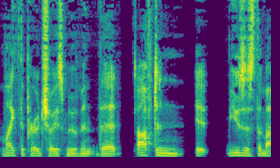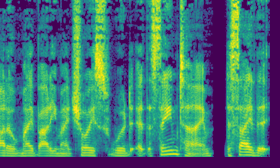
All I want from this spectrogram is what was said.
like the pro-choice movement that often it uses the motto, my body, my choice, would at the same time decide that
